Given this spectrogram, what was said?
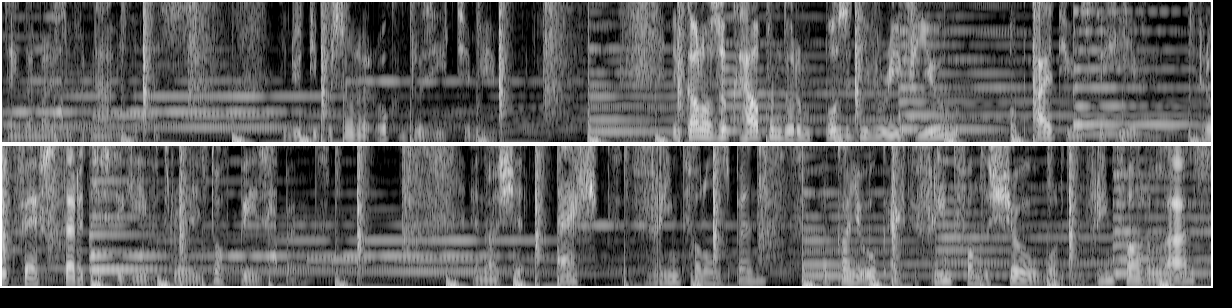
Denk daar maar eens over na wie dat is. Je doet die persoon er ook een pleziertje mee. Je kan ons ook helpen door een positieve review op iTunes te geven. En ook vijf sterretjes te geven terwijl je toch bezig bent. En als je echt vriend van ons bent, dan kan je ook echt vriend van de show worden. Vriend van Relaas.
